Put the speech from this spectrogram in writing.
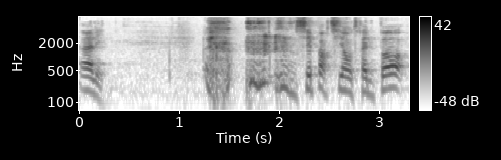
Allez. c'est parti, on traîne pas.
